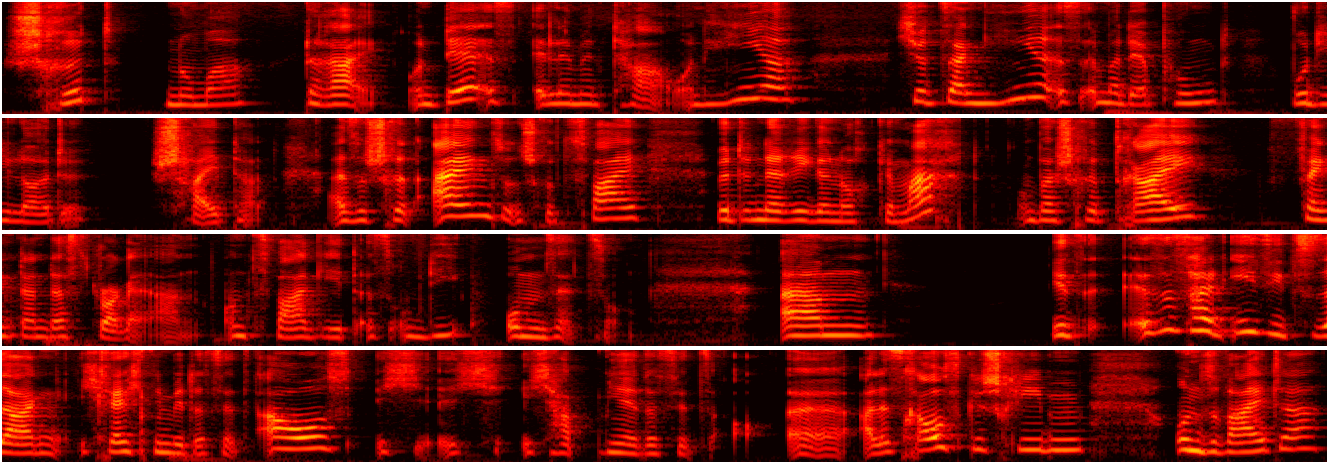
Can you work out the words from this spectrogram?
Schritt Nummer drei. Und der ist elementar. Und hier, ich würde sagen, hier ist immer der Punkt, wo die Leute scheitern. Also Schritt 1 und Schritt 2 wird in der Regel noch gemacht. Und bei Schritt 3 fängt dann der Struggle an. Und zwar geht es um die Umsetzung. Ähm, Jetzt, es ist halt easy zu sagen, ich rechne mir das jetzt aus, ich, ich, ich habe mir das jetzt äh, alles rausgeschrieben und so weiter.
